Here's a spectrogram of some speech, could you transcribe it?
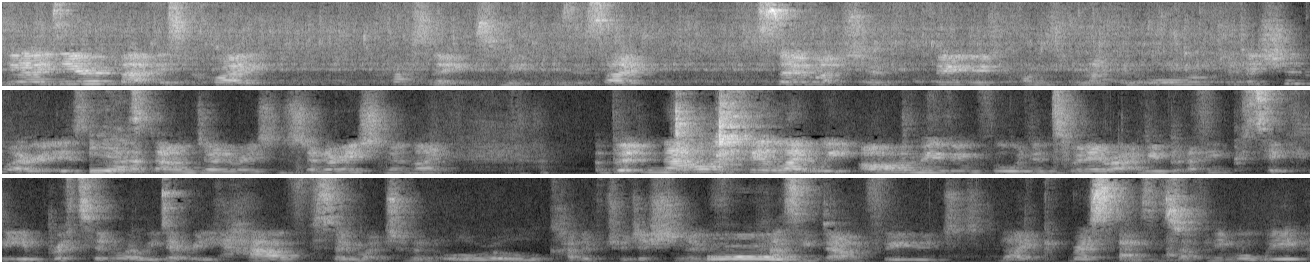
The idea of that is quite fascinating to me because it's like so much of food comes from like an oral tradition where it is Yeah. passed down generation to generation and like but now I feel like we are moving forward into an era. I mean, I think particularly in Britain, where we don't really have so much of an oral kind of tradition of Mm. passing down food, like recipes and stuff anymore. We,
